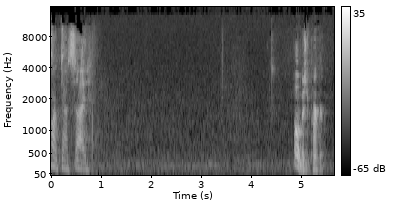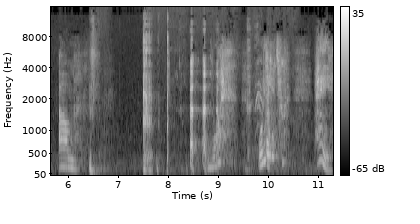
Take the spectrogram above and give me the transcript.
Parked outside. Oh, Mr. Parker. Um. what? What are you doing? Hey,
